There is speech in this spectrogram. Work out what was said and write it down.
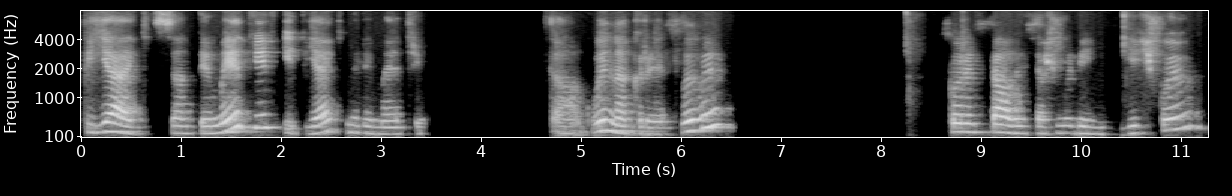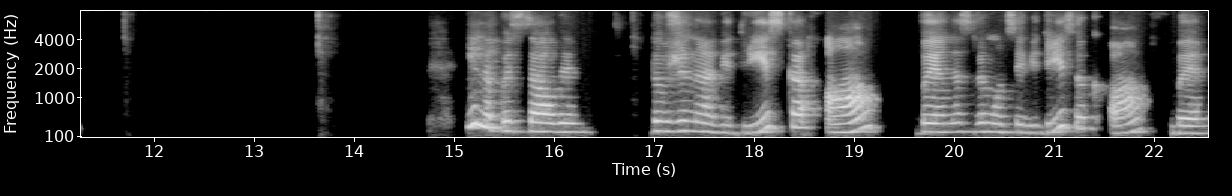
5 сантиметрів і 5 міліметрів. Так, ви накреслили, скористалися ж і написали довжина відрізка А, Б. Назвемо цей відрізок А, Б.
